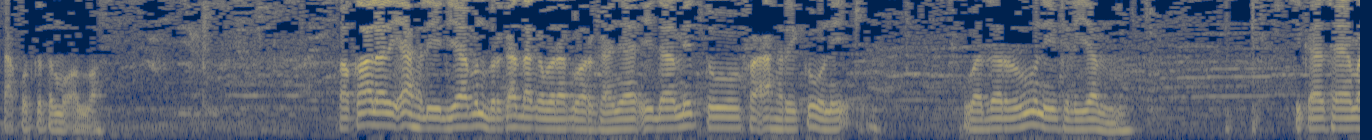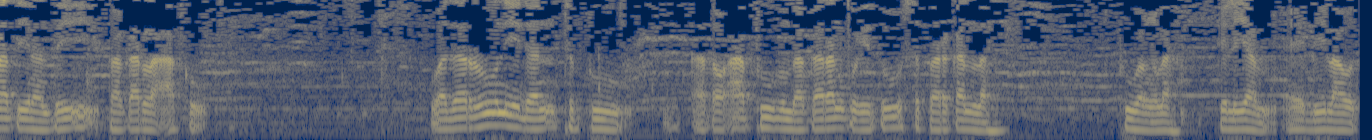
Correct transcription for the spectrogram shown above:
takut ketemu Allah. Faqala li ahli dia pun berkata kepada keluarganya idza mitu fa ahrikuni wa darruni fil yam Jika saya mati nanti bakarlah aku Wadaruni dan debu atau abu pembakaranku itu sebarkanlah buanglah filiam eh di laut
